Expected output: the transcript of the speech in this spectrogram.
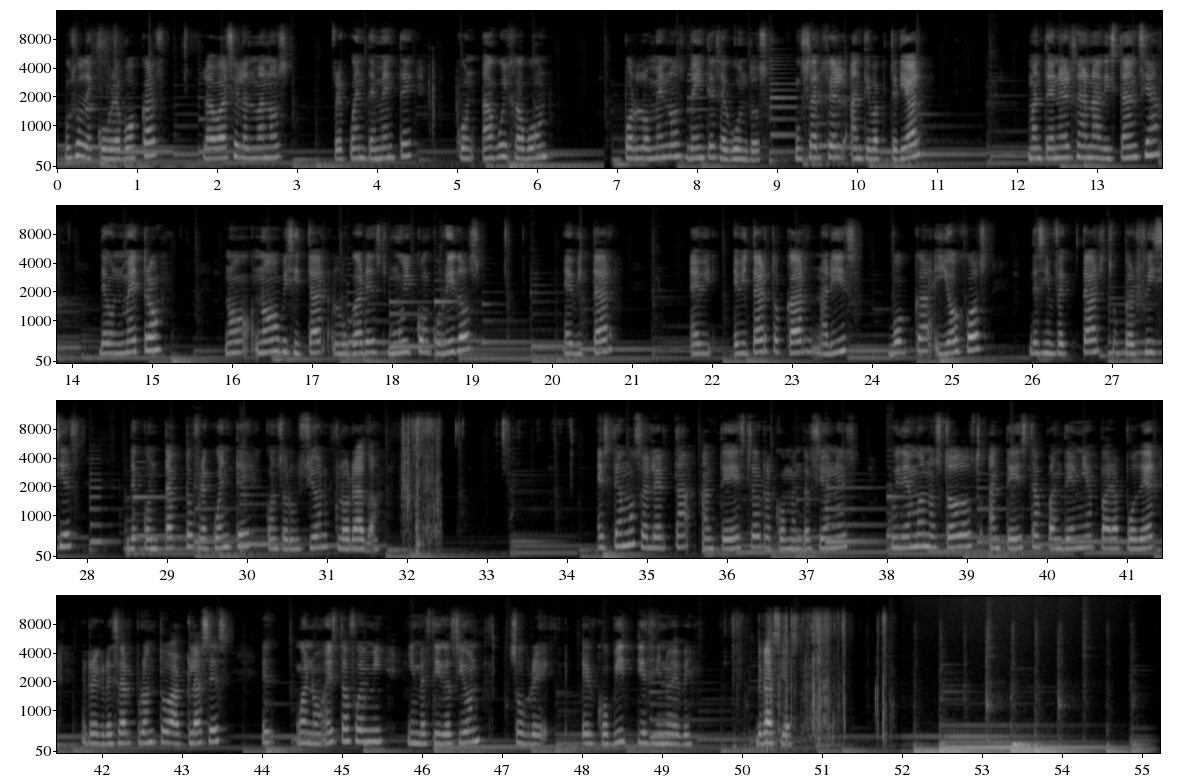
Uso de cubrebocas, lavarse las manos frecuentemente con agua y jabón por lo menos 20 segundos. Usar gel antibacterial, mantenerse a una distancia de un metro no, visitar lugares muy concurridos, evitar, evitar tocar nariz, boca y ojos, desinfectar superficies de contacto frecuente con solución clorada. Estemos alerta ante estas recomendaciones, cuidémonos todos ante esta pandemia para poder regresar pronto a clases bueno, esta fue mi investigación sobre el COVID-19. Gracias.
